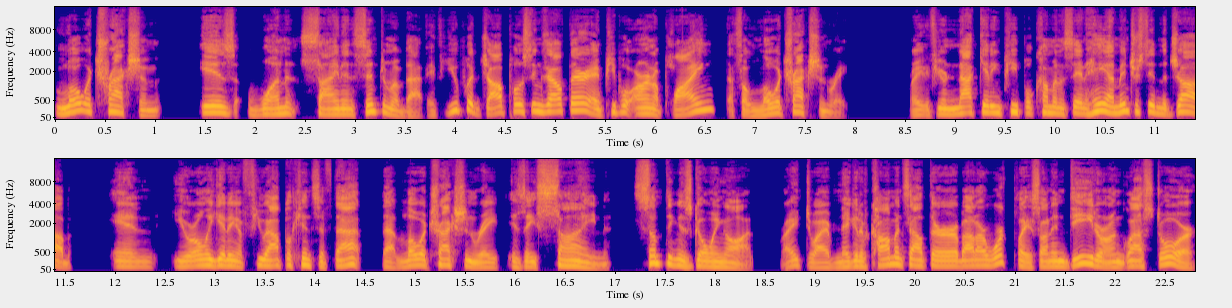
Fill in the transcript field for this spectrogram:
low attraction is one sign and symptom of that. If you put job postings out there and people aren't applying, that's a low attraction rate, right? If you're not getting people coming and saying, Hey, I'm interested in the job and you're only getting a few applicants, if that, that low attraction rate is a sign something is going on right? Do I have negative comments out there about our workplace on Indeed or on Glassdoor,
